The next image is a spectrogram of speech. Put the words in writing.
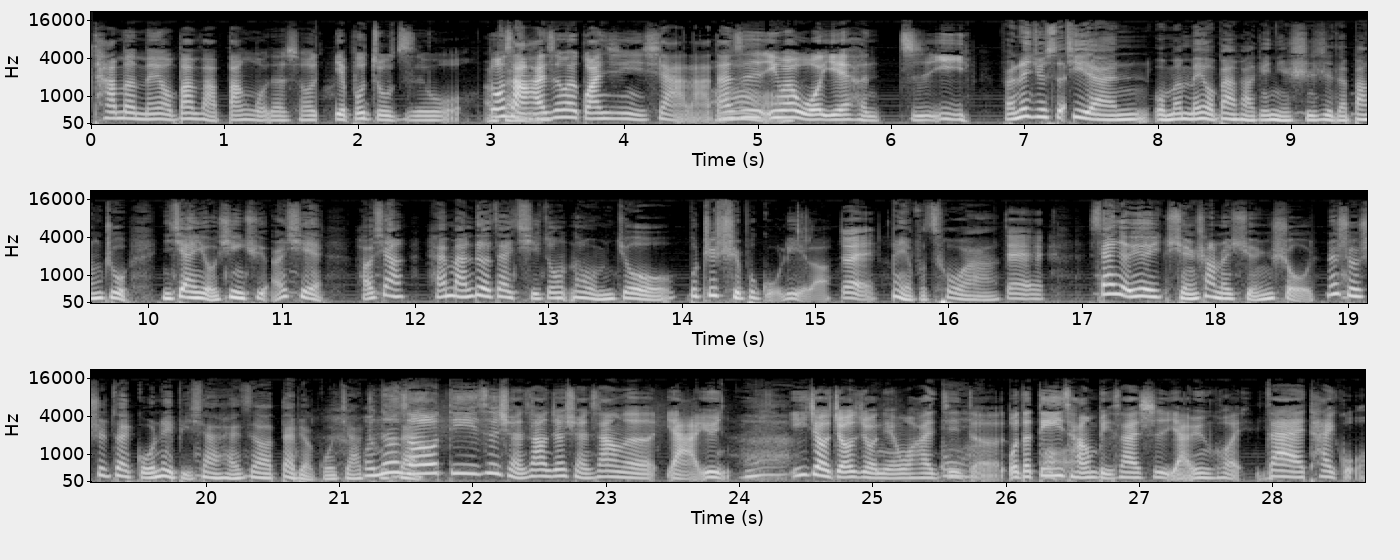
他们没有办法帮我的时候，也不阻止我，多少还是会关心一下啦。但是因为我也很执意，反正就是，既然我们没有办法给你实质的帮助，你既然有兴趣，而且。好像还蛮乐在其中，那我们就不支持不鼓励了。对，那也不错啊。对。三个月选上的选手，那时候是在国内比赛，还是要代表国家？我那时候第一次选上就选上了亚运，一九九九年我还记得我的第一场比赛是亚运会，在泰国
